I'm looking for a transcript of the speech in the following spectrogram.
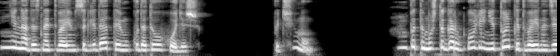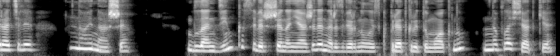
Не надо знать твоим соглядатаем, куда ты уходишь. Почему? Потому что горгульи не только твои надиратели, но и наши. Блондинка совершенно неожиданно развернулась к приоткрытому окну на площадке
